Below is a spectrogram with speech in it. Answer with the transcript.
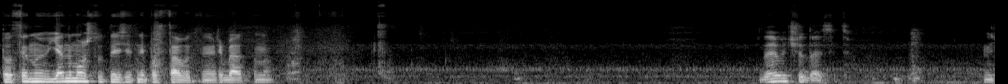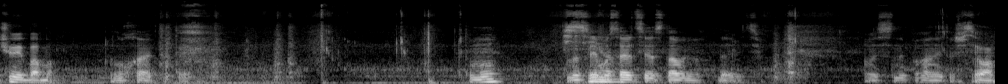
То це ну я не можу тут 10 не поставити, ребята. Ну. 9 чи 10? Не чує баба. Глуха, як ти. Тому на Всім. своєму серці я ставлю 9. Ось непоганий точно. Все,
